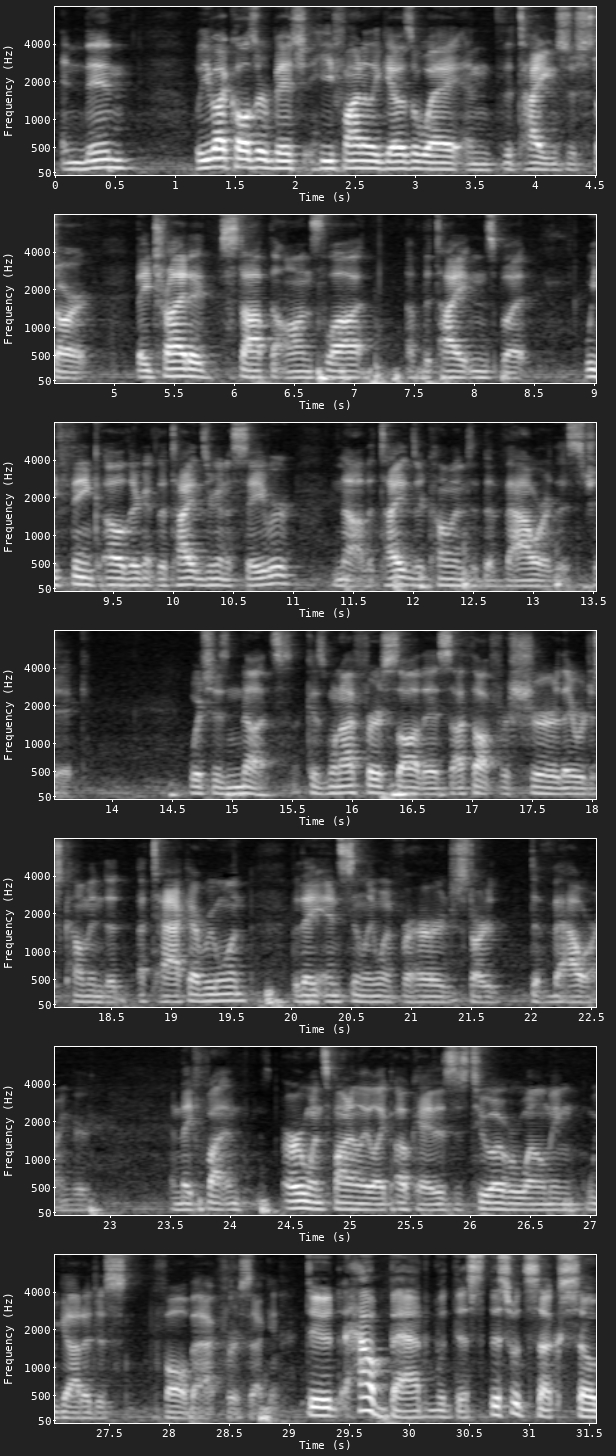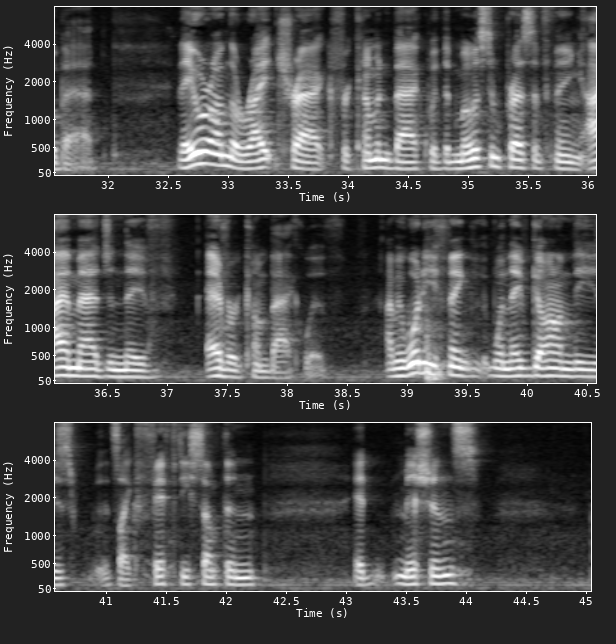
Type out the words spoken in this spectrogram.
And then Levi calls her bitch. He finally goes away, and the Titans just start. They try to stop the onslaught of the Titans, but we think, oh, they're the Titans are gonna save her. Nah, the Titans are coming to devour this chick which is nuts. Because when I first saw this, I thought for sure they were just coming to attack everyone, but they instantly went for her and just started devouring her. And they find Erwin's finally like, okay, this is too overwhelming. We gotta just fall back for a second. Dude, how bad would this? This would suck so bad. They were on the right track for coming back with the most impressive thing I imagine they've ever come back with. I mean, what do you think when they've gone on these? It's like fifty something missions.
